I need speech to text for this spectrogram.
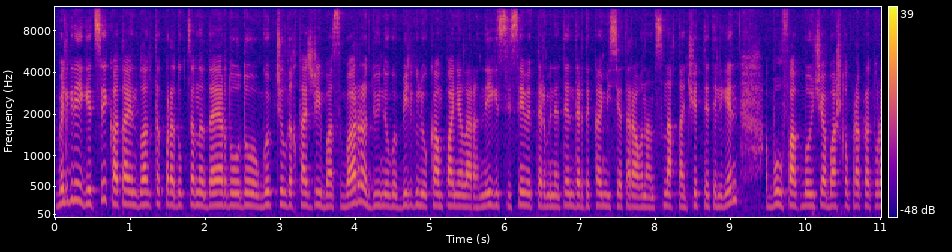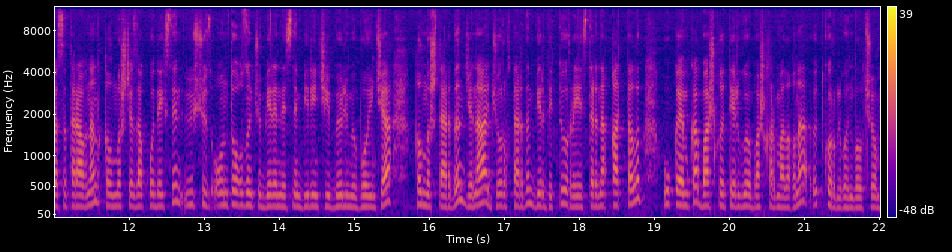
Белгилей кетсек, атайын бланктык продукцияны даярдоодо көп жылдык тажрыйбасы бар дүйнөгө белгилүү компаниялар негизсиз себептер менен тендердик комиссия тарабынан сынактан четтетилген. Бул факт боюнча башкы прокуратурасы тарабынан кылмыш жаза кодексинин 319 беренесинин биринчи бөлүмү боюнча кылмыштардын жана жоруктардын бирдиктүү реестрине катталып, УКМК башкы тергөө башкармалыгына өткөрүлгөн болчу.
